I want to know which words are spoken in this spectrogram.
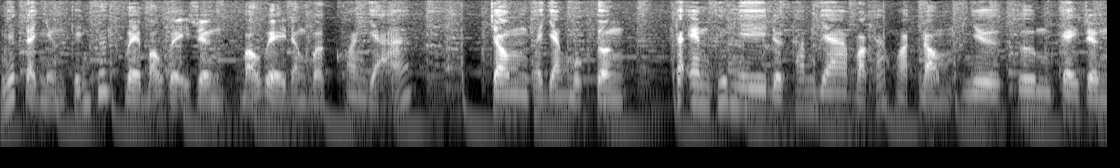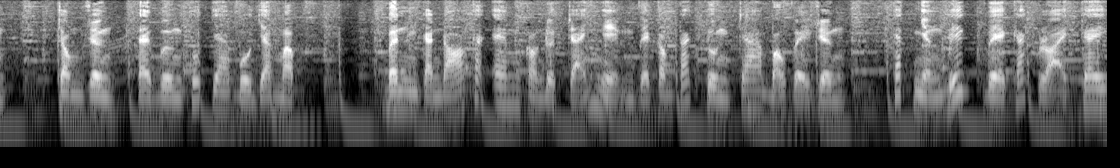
nhất là những kiến thức về bảo vệ rừng, bảo vệ động vật hoang dã. Trong thời gian một tuần, các em thiếu nhi được tham gia vào các hoạt động như ươm cây rừng, trồng rừng tại vườn quốc gia Bù Gia Mập. Bên cạnh đó, các em còn được trải nghiệm về công tác tuần tra bảo vệ rừng, cách nhận biết về các loại cây,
